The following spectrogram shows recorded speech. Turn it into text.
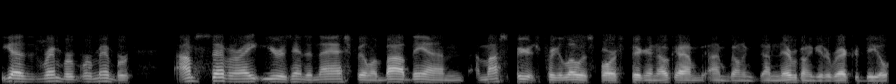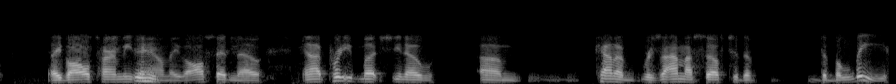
you guys remember remember, I'm seven or eight years into Nashville, and by then my spirit's pretty low as far as figuring, okay, I'm I'm going I'm never going to get a record deal. They've all turned me Mhm. down. They've all said no, and I pretty much you know um kind of resign myself to the the belief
